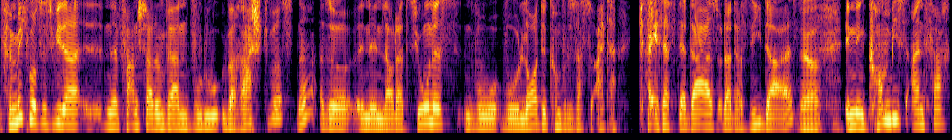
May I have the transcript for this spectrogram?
für mich muss es wieder äh, eine Veranstaltung werden, wo du überrascht wirst. Ne? Also in den Laudationes, wo wo Leute kommen, wo du sagst so, Alter, geil, dass der da ist oder dass sie da ist. Ja. In den Kombis einfach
